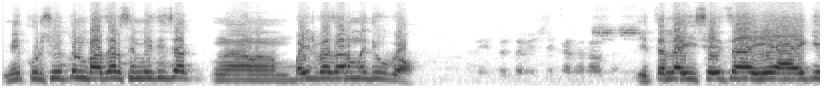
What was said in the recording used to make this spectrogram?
मी कृषी उत्पन्न बाजार समितीच्या बैल बाजारमध्ये उभा इथला इसेचा हे आहे की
